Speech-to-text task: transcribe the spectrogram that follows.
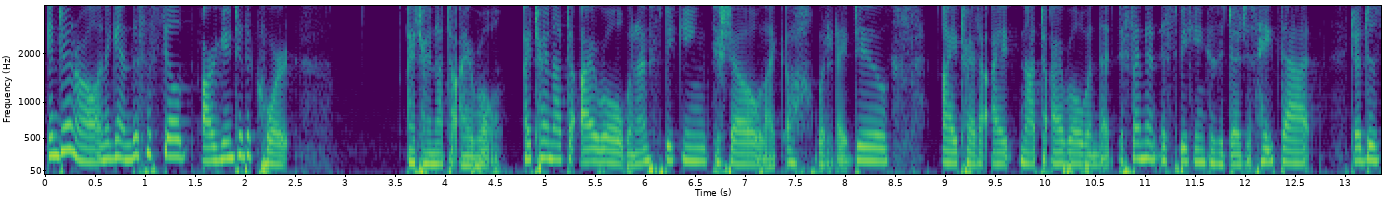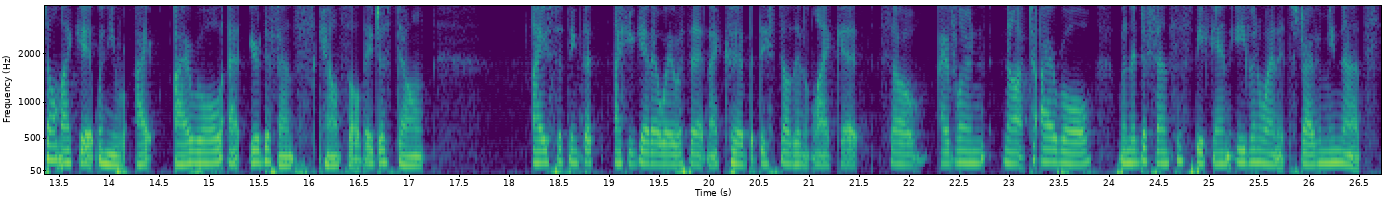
in general, and again, this is still arguing to the court. I try not to eye roll. I try not to eye roll when I'm speaking to show like, oh, what did I do? I try to eye, not to eye roll when the defendant is speaking because the judges hate that. Judges don't like it when you eye, eye roll at your defense counsel. They just don't. I used to think that I could get away with it and I could, but they still didn't like it. So I've learned not to eye roll when the defense is speaking, even when it's driving me nuts.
